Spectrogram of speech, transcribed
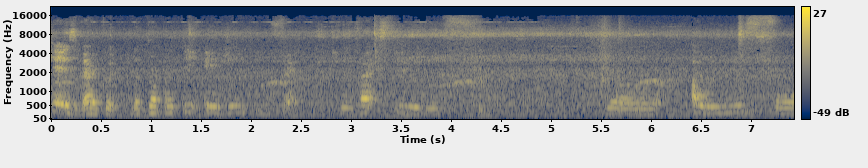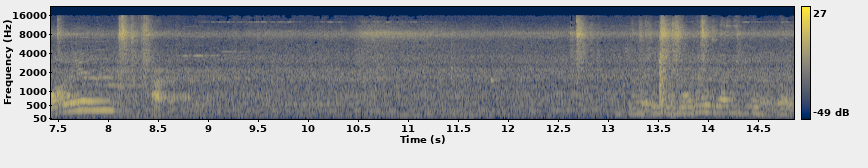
here is very good. The property agent effect. Provides you with the aluminium foil there is another one here where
